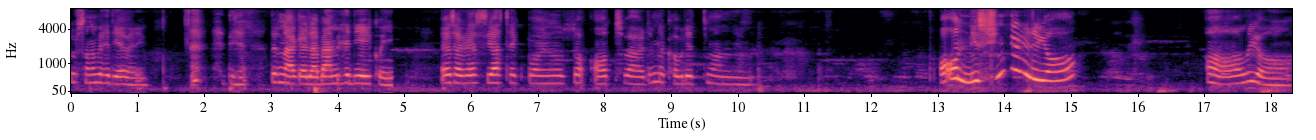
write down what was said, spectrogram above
Dur sana bir hediye vereyim. hediye. Durun arkadaşlar ben bir hediyeyi koyayım. Evet arkadaşlar siyah tek boynuzlu at verdim de kabul ettim anlayamadım. Aa ne sinirli ya? Ağlıyor.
